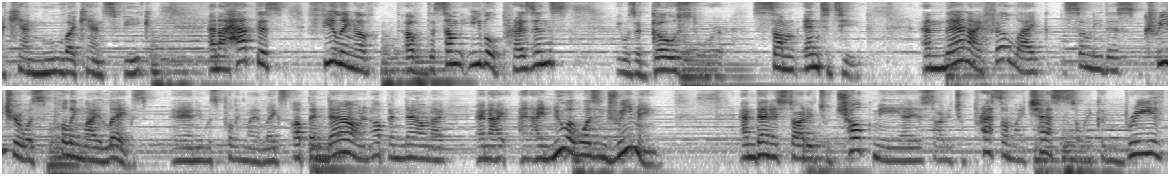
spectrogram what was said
I can't move, I can't speak. And I had this feeling of, of the, some evil presence. It was a ghost or some entity. And then I felt like suddenly this creature was pulling my legs and it was pulling my legs up and down and up and down. I, and I and I knew I wasn't dreaming. And then it started to choke me and it started to press on my chest so I couldn't breathe.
